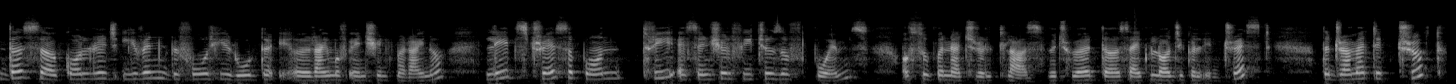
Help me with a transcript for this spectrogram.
Thus, uh, Coleridge, even before he wrote the uh, Rime of Ancient Mariner, laid stress upon three essential features of poems of supernatural class, which were the psychological interest, the dramatic truth,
